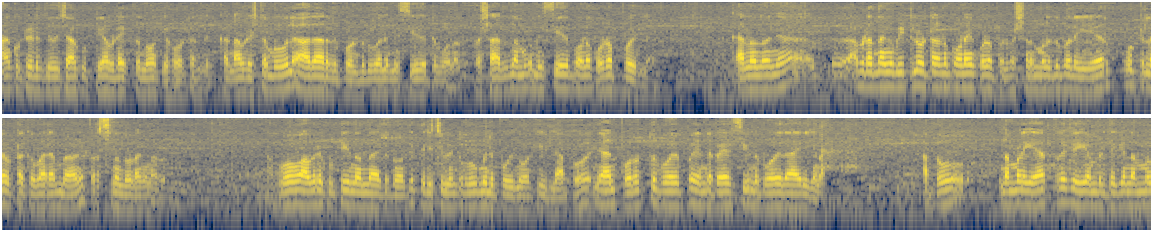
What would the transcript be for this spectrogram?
ആ കുട്ടിയുടെ ചോദിച്ചാൽ ആ കുട്ടി അവിടെയൊക്കെ നോക്കി ഹോട്ടലിൽ കാരണം അവിടെ ഇഷ്ടംപോലെ ആധാർ ഇരിപ്പുണ്ട് ഇതുപോലെ മിസ് ചെയ്തിട്ട് പോണത്. പക്ഷേ അത് നമുക്ക് മിസ് ചെയ്ത് പോണ കുഴപ്പമില്ല. കാരണം എന്ന് പറഞ്ഞാൽ അവിടെ നിന്ന് അങ്ങ് വീട്ടിലോട്ടാണ് പോണെങ്കിൽ കുഴപ്പമില്ല. പക്ഷേ നമ്മൾ ഇതുപോലെ എയർപോർട്ടിലോട്ടൊക്കെ വരുമ്പോഴാണ് പ്രശ്നം തുടങ്ങുന്നത്. അപ്പോൾ അവർ കുട്ടിയെ നന്നായിട്ട് നോക്കി തിരിച്ച് വീണ്ടും റൂമിൽ പോയി നോക്കിയില്ല. അപ്പോൾ ഞാൻ പുറത്ത് പോയപ്പോൾ എന്റെ പേഴ്സിൽ നിന്ന് പോയതായിരിക്കണം. അപ്പോൾ നമ്മൾ യാത്ര ചെയ്യുമ്പോഴത്തേക്കും നമ്മൾ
